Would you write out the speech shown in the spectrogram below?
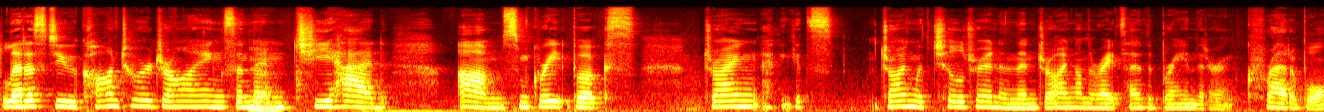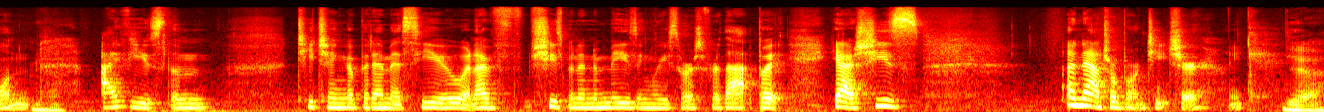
let us do contour drawings. And Yeah. then she had um, some great books, drawing. I think it's drawing with children, and then drawing on the right side of the brain that are incredible. And I've used them teaching up at MSU, and I've she's been an amazing resource for that. But yeah, she's a natural born teacher. Like Yeah.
